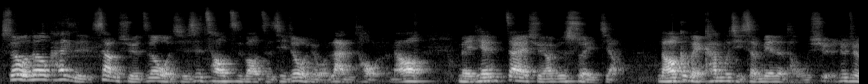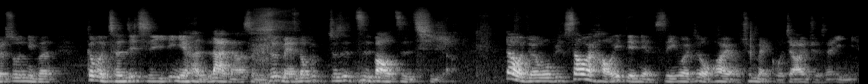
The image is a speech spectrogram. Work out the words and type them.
所以我那时候开始上学之后，我其实是超自暴自弃，就我觉得我烂透了，然后每天在学校就是睡觉，然后根本也看不起身边的同学，就觉得说你们根本成绩其实一定也很烂啊什么，就每天都不就是自暴自弃啊。但我觉得我比稍微好一点点，是因为就我后来有去美国教育学生一年，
